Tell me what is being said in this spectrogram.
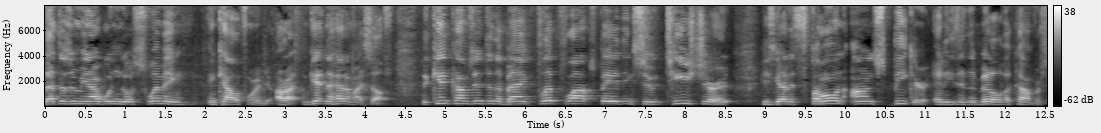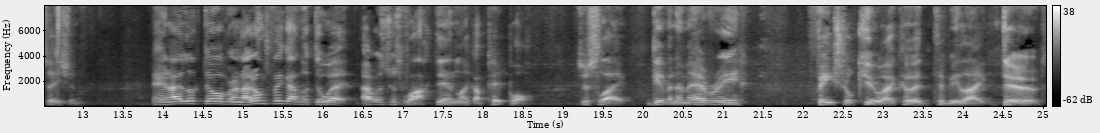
That doesn't mean I wouldn't go swimming in California. All right, I'm getting ahead of myself. The kid comes into the bank, flip flops, bathing suit, t shirt. He's got his phone on speaker and he's in the middle of a conversation. And I looked over and I don't think I looked away. I was just locked in like a pit bull, just like giving him every facial cue I could to be like, dude,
